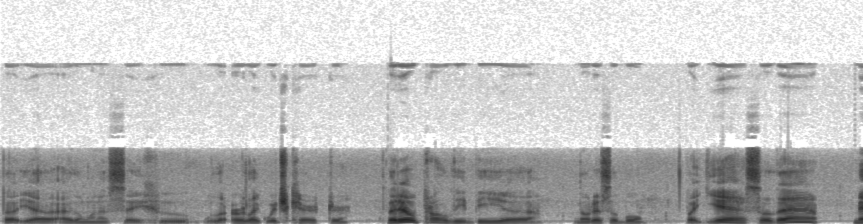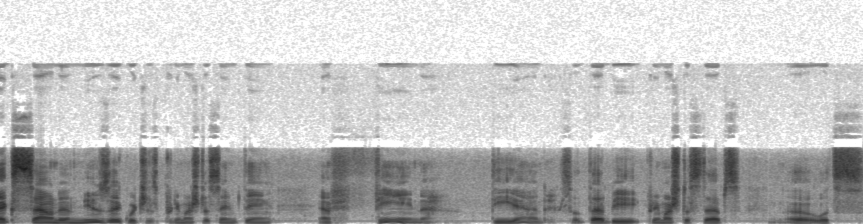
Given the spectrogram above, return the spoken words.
but yeah, I don't want to say who or like which character. But it'll probably be uh, noticeable. But yeah, so that mix sound and music, which is pretty much the same thing, and Fiend, the end. So that'd be pretty much the steps. Uh, what's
